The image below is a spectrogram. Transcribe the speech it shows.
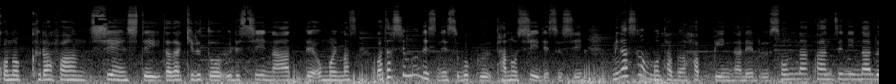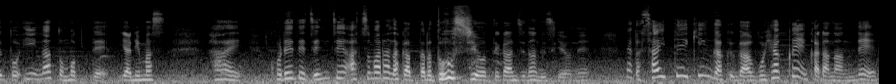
このクラファン支援していただけると嬉しいなって思います。私もですねすごく楽しいですし皆さんも多分ハッピーになれるそんな感じになるといいなと思ってやります。はい。これで全然集まらなかったらどうしようって感じなんですけどね。なんか最低金額が500円からなんで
